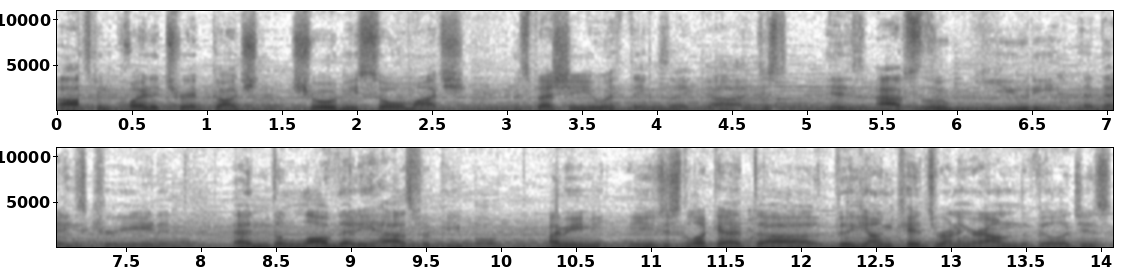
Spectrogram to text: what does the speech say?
Uh, it's been quite a trip. God sh showed me so much, especially with things like uh, just His absolute beauty that He's created and the love that He has for people. I mean, you just look at uh, the young kids running around in the villages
